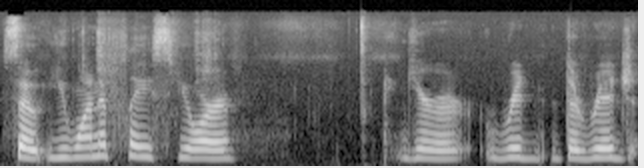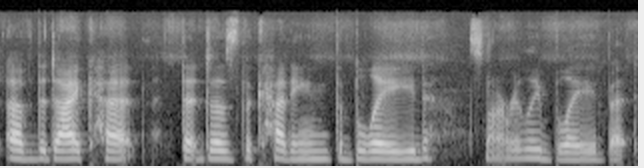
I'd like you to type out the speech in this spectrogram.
So you want to place your your rid, the ridge of the die cut that does the cutting, the blade. It's not really blade, but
